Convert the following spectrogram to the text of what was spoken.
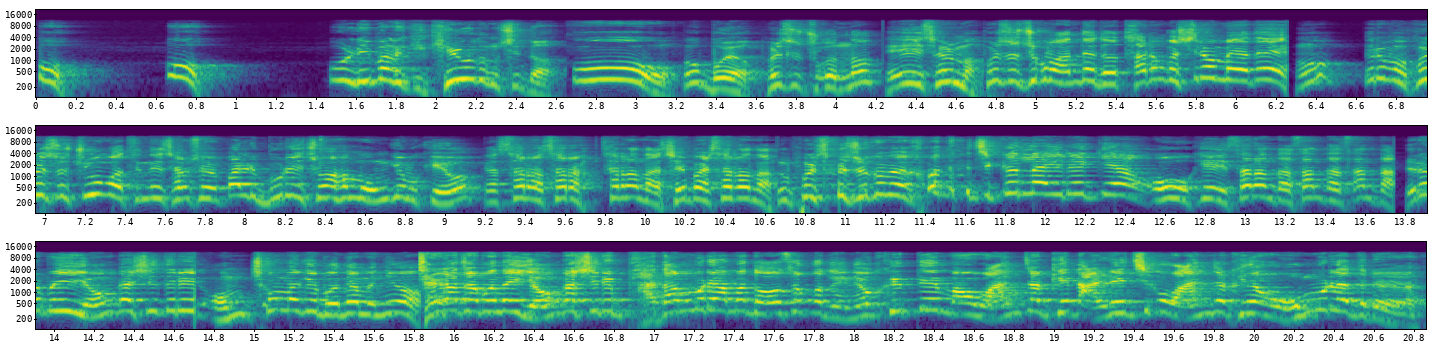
오! 오! 오 리발레키 개우동 친다. 오! 어 뭐야? 벌써 죽었나? 에이 설마. 벌써 죽으면 안돼. 너 다른 거 실험해야 돼. 어? 여러분 벌써 죽은 것 같은데 잠시만 빨리 물에 좀 한번 옮겨볼게요. 야 살아 살아. 살아나 제발 살아나. 너 벌써 죽으면 컨텐츠 끝나 이래끼야. 오 오케이. 살아난다 산다 산다. 여러분 이 연가시들이 엄청나게 뭐냐면요. 제가 저번에 연가시를 바닷물에 한번 넣었었거든요. 그때 막 완전 걔 난리치고 완전 그냥 오므라들어요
